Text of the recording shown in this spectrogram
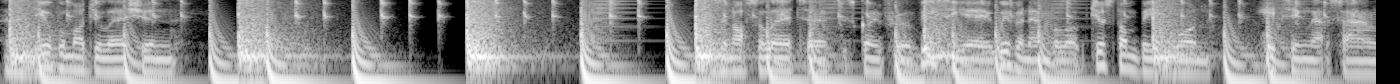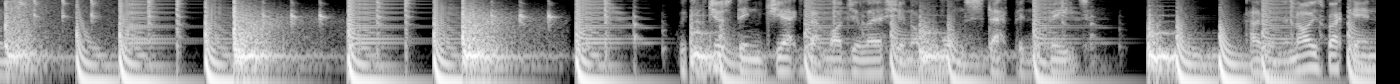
And then the other modulation an oscillator that's going through a VCA with an envelope just on beat one, hitting that sound. We can just inject that modulation on one step in the beat. adding the noise back in,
